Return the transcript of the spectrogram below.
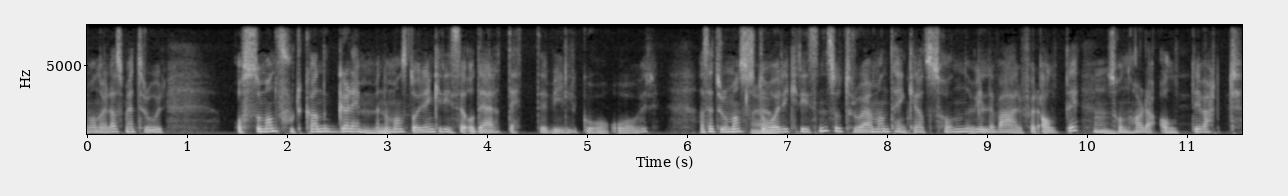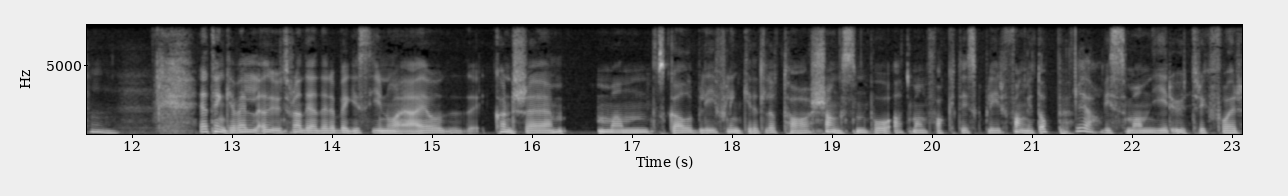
Manuela, som jeg tror også man fort kan glemme når man står i en krise, og det er at dette vil gå over. Altså jeg tror man står i krisen, så tror jeg man tenker at sånn vil det være for alltid. Sånn har det alltid vært. Jeg tenker vel, ut fra det dere begge sier nå, er jo kanskje man skal bli flinkere til å ta sjansen på at man faktisk blir fanget opp. Ja. Hvis man gir uttrykk for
